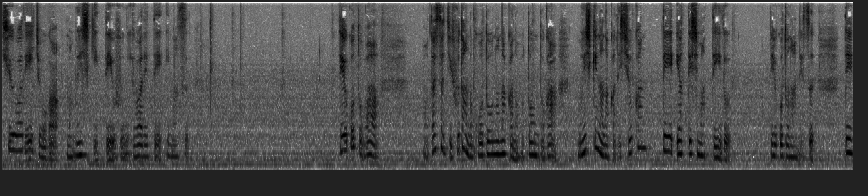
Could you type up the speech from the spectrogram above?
9割以上が、まあ、無意識っていうふうに言われています。っていうことは私たち普段の行動の中のほとんどが無意識の中で習慣でやってしまっているっていうことなんです。で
